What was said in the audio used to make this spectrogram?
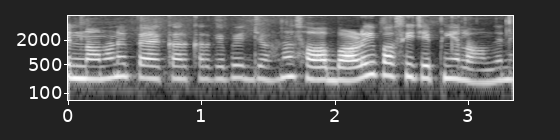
ਕਿੰਨਾ ਉਹਨਾਂ ਨੇ ਪੈਕ ਕਰ ਕਰਕੇ ਭੇਜਿਆ ਹਨਾ ਸਵਾ ਬਾਲੇ ਹੀ ਪਾਸੀ ਚੇਪੀਆਂ ਲਾਉਂਦੇ ਨੇ।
